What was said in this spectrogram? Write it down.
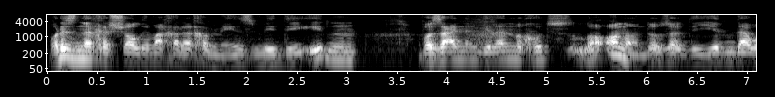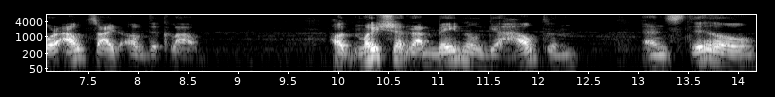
What does nechasholim acharecha means? Midi Eden those are the Yidden that were outside of the cloud. Hat Moshe Rabbeinu gehalten, and still,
